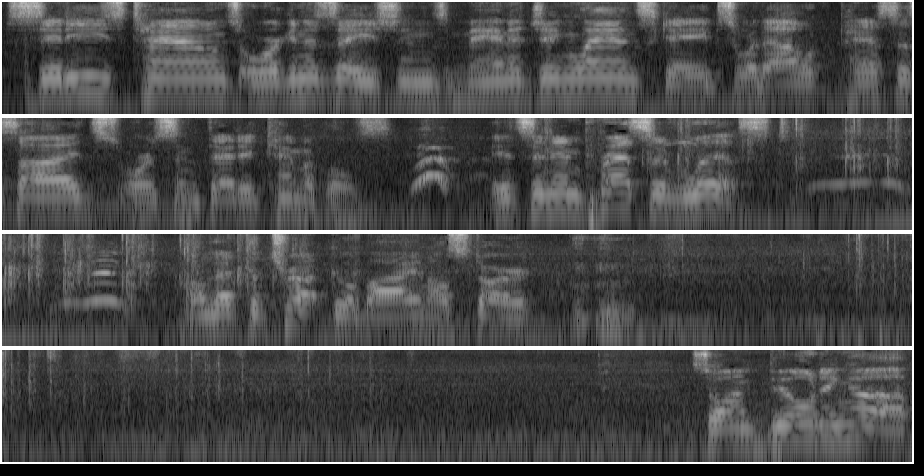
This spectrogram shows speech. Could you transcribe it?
cities, towns, organizations managing landscapes without pesticides or synthetic chemicals. It's an impressive list. I'll let the truck go by and I'll start. so I'm building up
